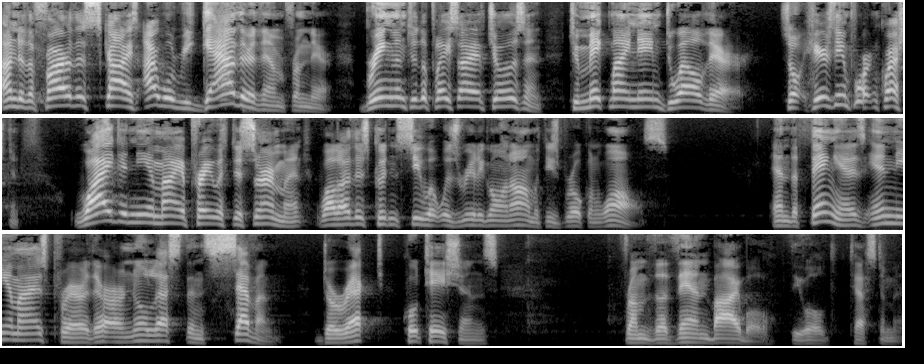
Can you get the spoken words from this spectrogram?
under the farthest skies, I will regather them from there, bring them to the place I have chosen to make my name dwell there. So here's the important question Why did Nehemiah pray with discernment while others couldn't see what was really going on with these broken walls? And the thing is, in Nehemiah's prayer, there are no less than seven direct quotations from the then Bible, the Old Testament.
